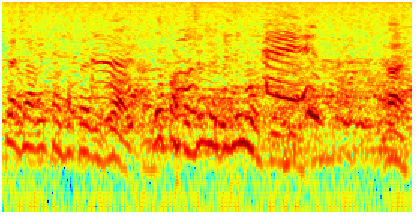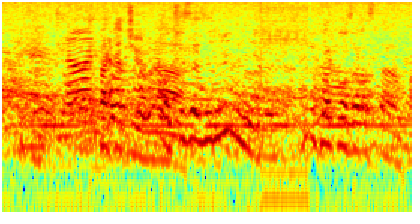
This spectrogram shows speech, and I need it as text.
Stai già ricordo per il volta. Ne ho fatto già 20 minuti. Eh, Dai, staccaci una. ci sei 10 minuti. Di qualcosa alla stampa.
